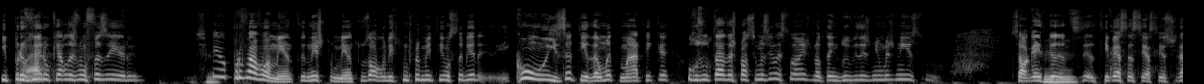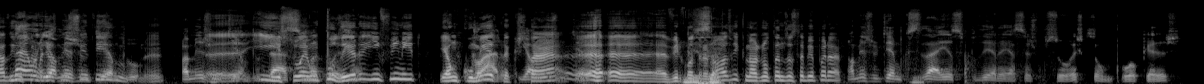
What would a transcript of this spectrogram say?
e prever é? o que elas vão fazer. Eu, provavelmente, neste momento, os algoritmos permitiam saber com exatidão matemática o resultado das próximas eleições. Não tenho dúvidas nenhumas nisso. Se alguém uhum. tivesse acesso a esses dados, não, e ao mesmo sentido, tempo, é? ao mesmo eh, tempo, e isso é um poder coisa. infinito. É um cometa claro, que está a, a, vir contra Exato. nós e que nós não estamos a saber parar. Ao mesmo tempo que se dá esse poder a essas pessoas, que são poucas,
